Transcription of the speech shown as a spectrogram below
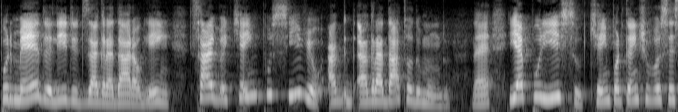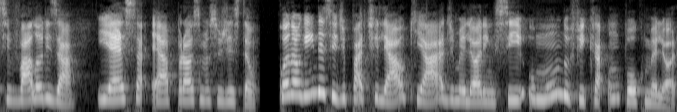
por medo ali de desagradar alguém, saiba que é impossível ag agradar todo mundo né? E é por isso que é importante você se valorizar. E essa é a próxima sugestão. Quando alguém decide partilhar o que há de melhor em si, o mundo fica um pouco melhor.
